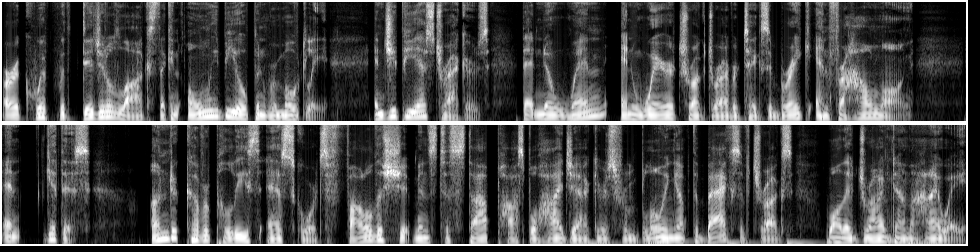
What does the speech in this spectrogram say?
are equipped with digital locks that can only be opened remotely and GPS trackers that know when and where a truck driver takes a break and for how long. And get this undercover police escorts follow the shipments to stop possible hijackers from blowing up the backs of trucks while they drive down the highway.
